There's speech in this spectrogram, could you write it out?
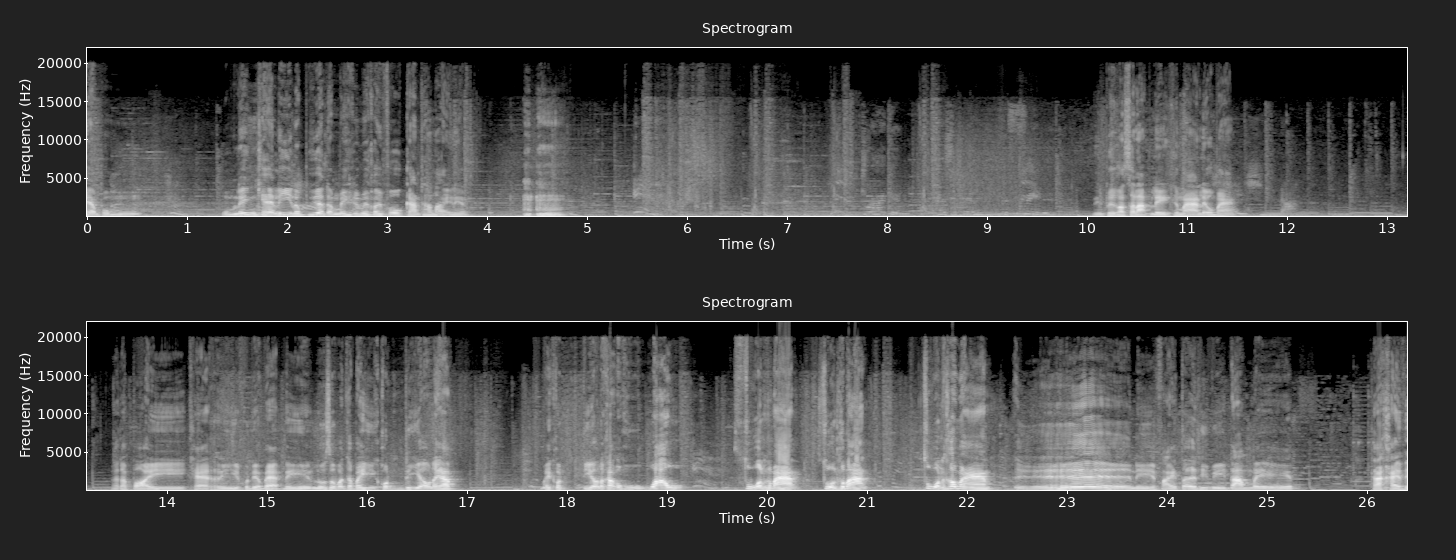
อะผม ผมเล่นแครี่แล้วเพื่อนแต่ไม่ไม่ค่อยโฟกัสเท่าไหร่เนี่ยนี่เพื่อนเขาสลับเลงขึ้นมาเร็วมาก แล้วถ้าปล่อยแครี่คนเดียวแบบนี้ รู้สึกว่าจะไม่คนเดียวนะครับ ไม่คนเดียวนะครับ โอ้โห ว้าว ส่วนเข้ามา ส่วนเข้ามา ส่วนเข้ามา เออ นี่ไฟเตอร์ที่มีดัมเมจถ้าใครส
